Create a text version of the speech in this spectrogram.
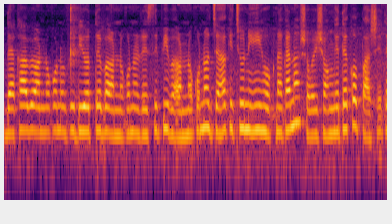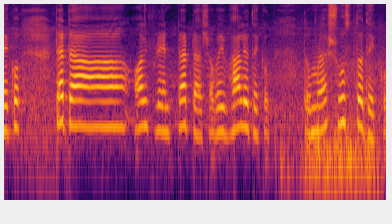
দেখা হবে অন্য কোনো ভিডিওতে বা অন্য কোনো রেসিপি বা অন্য কোনো যা কিছু নিয়েই হোক না কেন, সবাই সঙ্গে থেকো, পাশে থেকো। টাটা অল ফ্রেন্ড টাটা, সবাই ভালো থেকো। তোমরা সুস্থ থেকো।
